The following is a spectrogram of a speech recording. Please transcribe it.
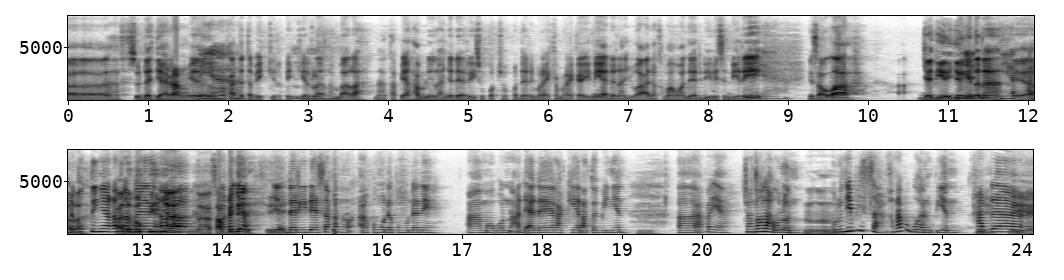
eh sudah jarang ya Iya. ada terpikir-pikir lah lambalah. Nah tapi alhamdulillahnya dari support-support dari mereka-mereka ini ada juga ada kemauan dari diri sendiri. Iya. Insya Allah jadi aja gitu Jadi, nah. iya, Ya ada buktinya kan Ada sampai, buktinya. heeh. Nah, sampai dia- di- dari desa kan eh, pemuda-pemuda nih eh, maupun adik-adik lakian atau binian Hmm. eh, apa ya? Contohlah ulun. Mm-mm. Ulunnya bisa. Kenapa buhan pian? Kada iya,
